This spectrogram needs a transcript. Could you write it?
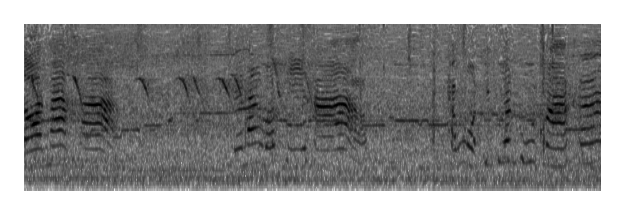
ร้อนมากค่ะ ได้นั่งรถฟรีค่ะ ทั้งหมดที่เพื่อนพูดมาค่ะ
